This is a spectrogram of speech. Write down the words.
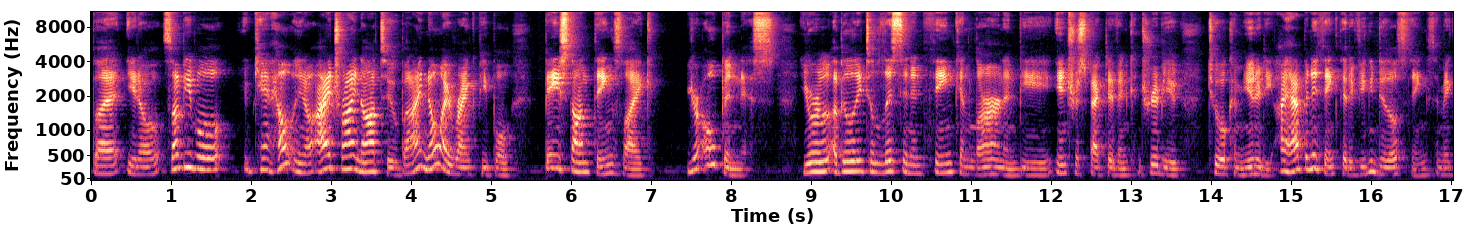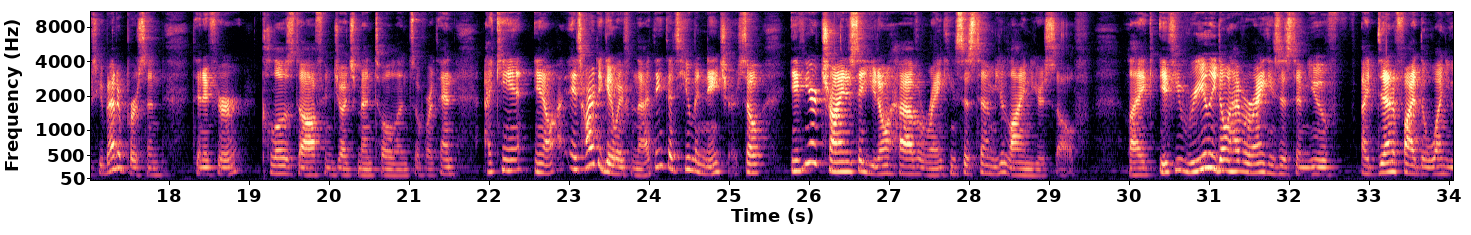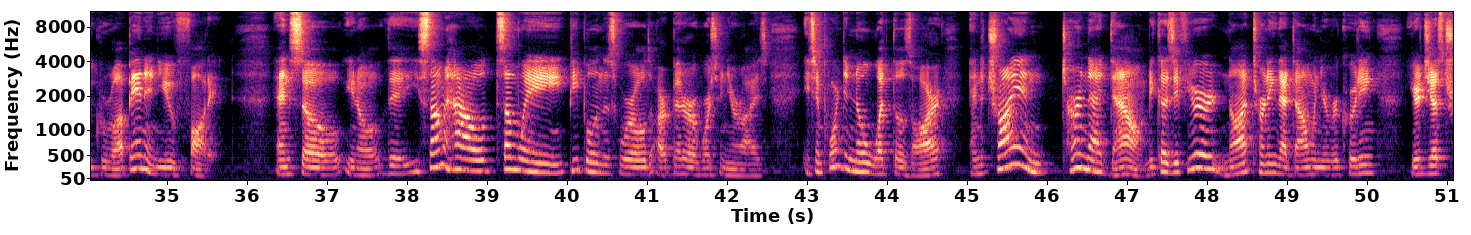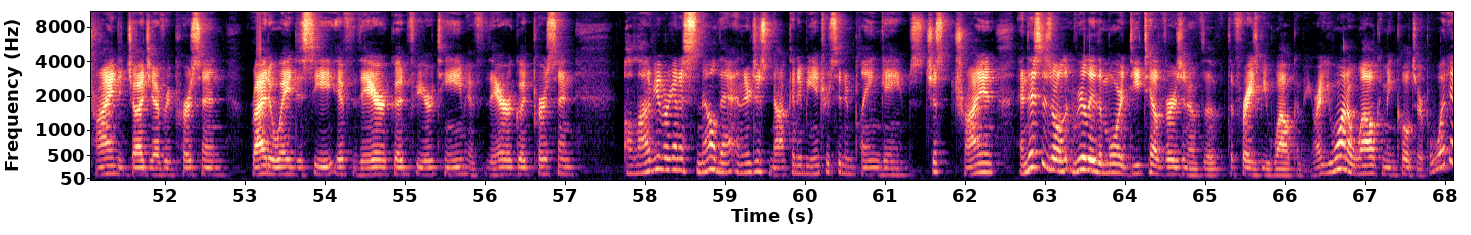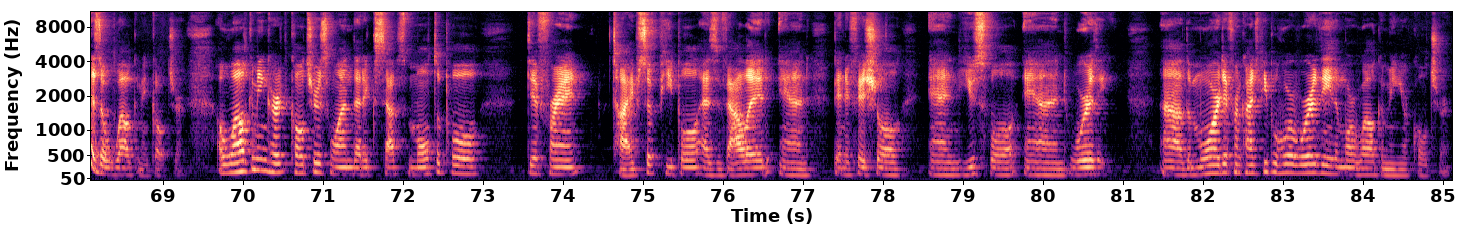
but you know some people can't help you know i try not to but i know i rank people based on things like your openness your ability to listen and think and learn and be introspective and contribute to a community i happen to think that if you can do those things it makes you a better person than if you're closed off and judgmental and so forth. And I can't, you know, it's hard to get away from that. I think that's human nature. So if you're trying to say you don't have a ranking system, you're lying to yourself. Like, if you really don't have a ranking system, you've identified the one you grew up in and you've fought it. And so, you know, the somehow, some way, people in this world are better or worse in your eyes. It's important to know what those are and to try and turn that down because if you're not turning that down when you're recruiting you're just trying to judge every person right away to see if they're good for your team if they're a good person a lot of people are going to smell that and they're just not going to be interested in playing games just try and and this is really the more detailed version of the, the phrase be welcoming right you want a welcoming culture but what is a welcoming culture a welcoming culture is one that accepts multiple different types of people as valid and beneficial and useful and worthy. Uh, the more different kinds of people who are worthy, the more welcoming your culture.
